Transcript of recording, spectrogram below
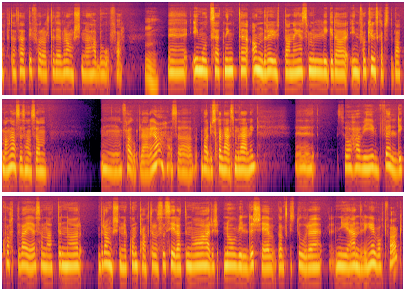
oppdatert i forhold til det bransjene har behov for. Mm. I motsetning til andre utdanninger som ligger da innenfor Kunnskapsdepartementet, altså sånn som mm, fagopplæringa, altså hva du skal lære som lærling, eh, så har vi veldig korte veier, sånn at når bransjene kontakter oss og sier at nå, det, nå vil det skje ganske store nye endringer i vårt fag,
